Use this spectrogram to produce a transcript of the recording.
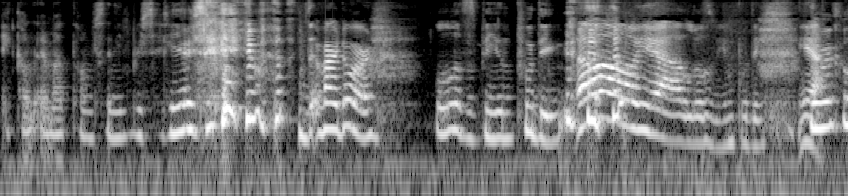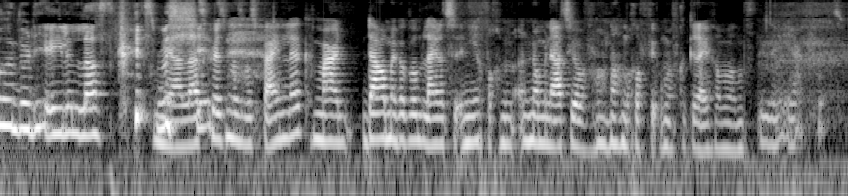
Ik kan Emma Thompson niet meer serieus nemen. De- waardoor? Lesbian pudding. Oh ja, lesbian pudding. Ja. Ja. maar gewoon door die hele Last Christmas Ja, Last shit. Christmas was pijnlijk. Maar daarom ben ik ook wel blij dat ze in ieder geval een nominatie over een andere film heeft gekregen. Want Nee, ja, klopt.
